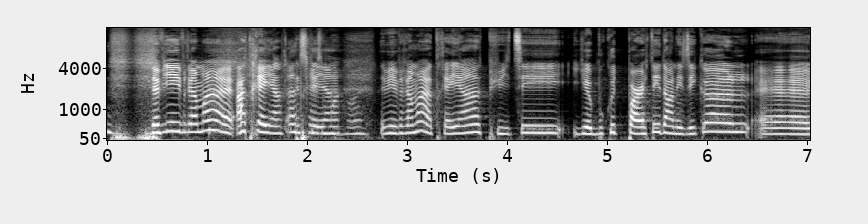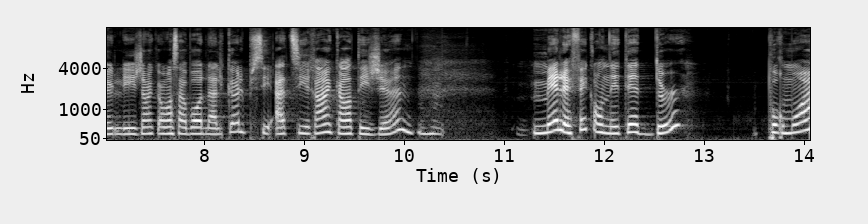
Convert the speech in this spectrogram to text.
devient vraiment euh, attrayant. Attrayant, ouais. devient vraiment attrayant. Puis, tu sais, il y a beaucoup de parties dans les écoles. euh, les gens commencent à boire de l'alcool, puis c'est attirant quand t'es jeune. Mhm. Mais le fait qu'on était deux, pour moi,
